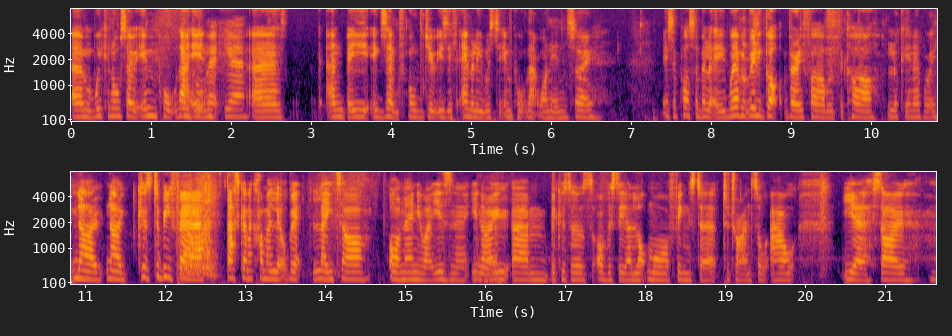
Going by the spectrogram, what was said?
Um, we can also import that Import in, it, yeah. uh, and be exempt from all the duties if Emily was to import that one in. So it's a possibility. We haven't really got very far with the car looking, have we? No, no, because to be fair, that's going to come a little bit later on anyway, isn't it? You know, um, because there's obviously a lot more things to, to try and sort out. Yeah, so.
